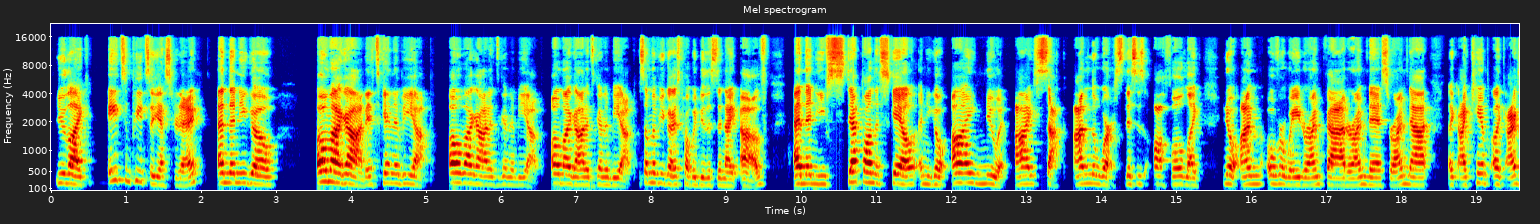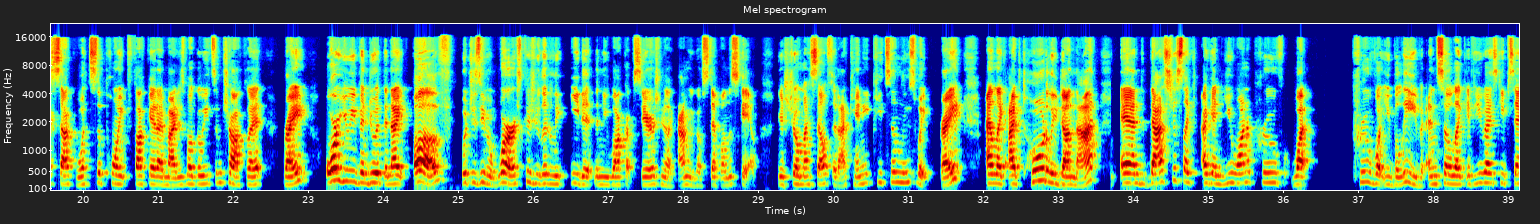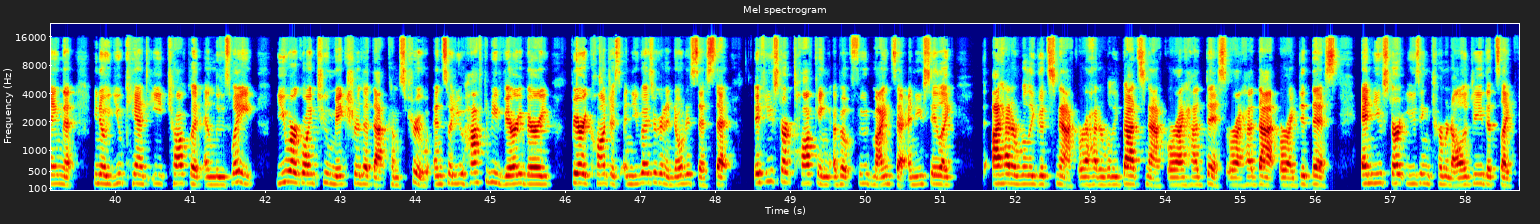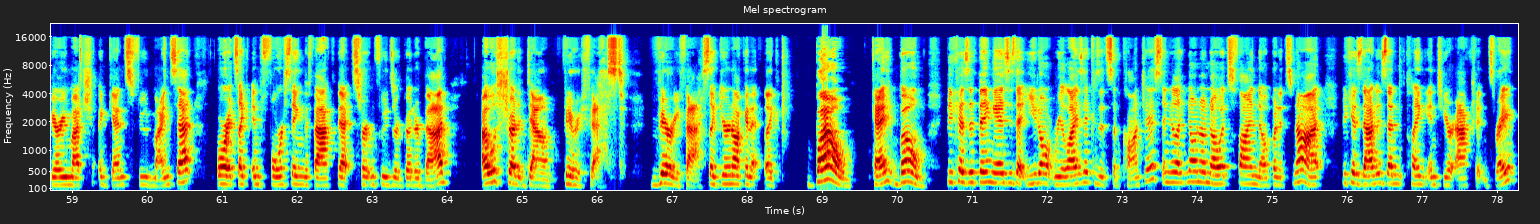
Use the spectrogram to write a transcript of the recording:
You like ate some pizza yesterday and then you go, oh my God, it's to be up. Oh my God, it's going to be up. Oh my God, it's going to be up. Some of you guys probably do this the night of. And then you step on the scale and you go, I knew it. I suck. I'm the worst. This is awful. Like, you know, I'm overweight or I'm fat or I'm this or I'm that. Like, I can't, like, I suck. What's the point? Fuck it. I might as well go eat some chocolate. Right. Or you even do it the night of, which is even worse because you literally eat it, then you walk upstairs and you're like, I'm gonna go step on the scale. I'm gonna show myself that I can't eat pizza and lose weight, right? And like I've totally done that. And that's just like again, you want to prove what prove what you believe. And so like if you guys keep saying that, you know, you can't eat chocolate and lose weight, you are going to make sure that that comes true. And so you have to be very very very conscious and you guys are going to notice this that if you start talking about food mindset and you say like I had a really good snack, or I had a really bad snack, or I had this, or I had that, or I did this. And you start using terminology that's like very much against food mindset, or it's like enforcing the fact that certain foods are good or bad. I will shut it down very fast, very fast. Like you're not going to, like, boom. Okay, boom. Because the thing is, is that you don't realize it because it's subconscious, and you're like, no, no, no, it's fine though, but it's not because that is then playing into your actions, right?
